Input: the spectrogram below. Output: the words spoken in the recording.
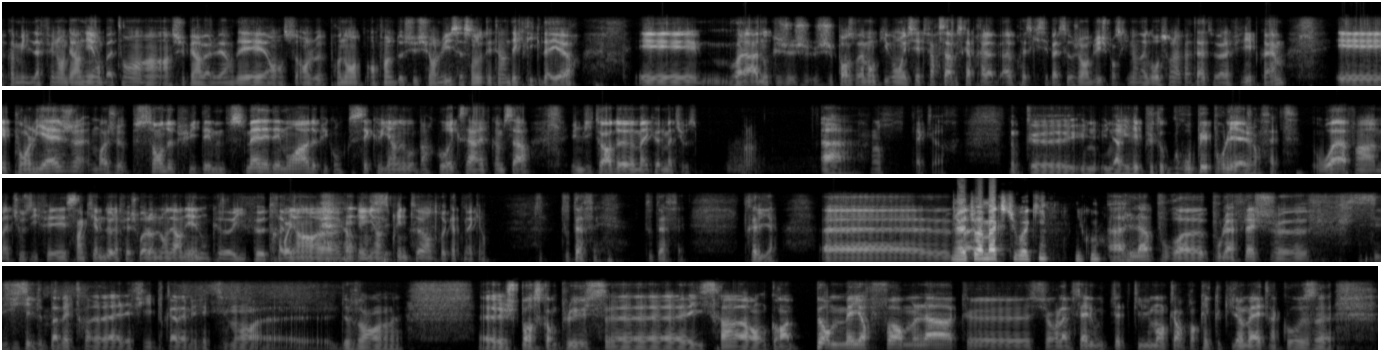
Comme il l'a fait l'an dernier en battant un, super Valverde, en, le prenant enfin le dessus sur lui, ça a sans doute été un déclic d'ailleurs. Et voilà, donc je, pense vraiment qu'ils vont essayer de faire ça, parce qu'après après ce qui s'est passé aujourd'hui, je pense qu'il en a gros sur la patate à la Philippe quand même. Et pour Liège, moi je sens depuis des semaines et des mois, depuis qu'on sait qu'il y a un nouveau parcours et que ça arrête comme ça, une victoire de Michael Matthews. Ah, d'accord. Donc euh, une, arrivée plutôt groupée pour Liège en fait. Ouais, enfin Matthews il fait cinquième de la Flèche Wallonne l'an dernier, donc euh, il peut très bien euh, gagner un sprint entre quatre mecs. Hein. tout, à fait, tout à fait. Très bien. Euh, Et toi, Max, tu vois qui, du coup? Ah, Là, pour, euh, pour la flèche, euh, c'est difficile de ne pas mettre la Philippe quand même, effectivement, devant. je pense qu'en plus, il sera encore un peu en meilleure forme là que sur l'Amstel, où peut-être qu'il lui manque encore quelques kilomètres à cause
